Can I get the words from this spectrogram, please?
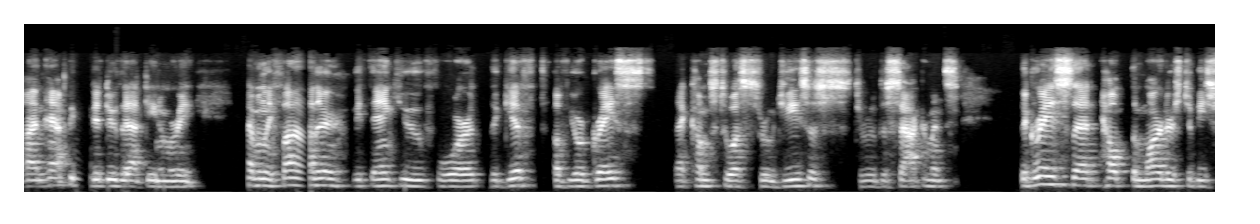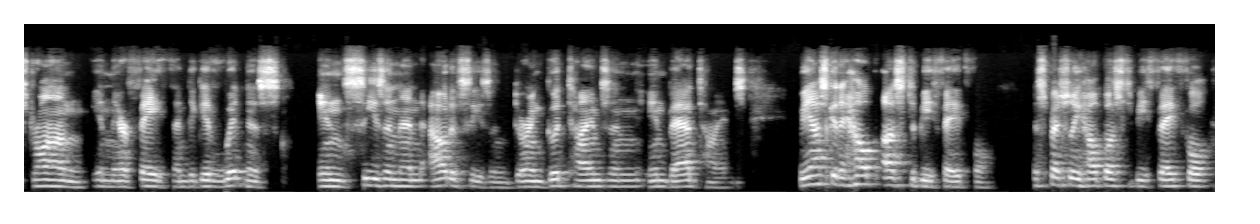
I'm happy to do that, Dina Marie. Heavenly Father, we thank you for the gift of your grace that comes to us through Jesus, through the sacraments, the grace that helped the martyrs to be strong in their faith and to give witness in season and out of season, during good times and in bad times. We ask you to help us to be faithful, especially help us to be faithful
